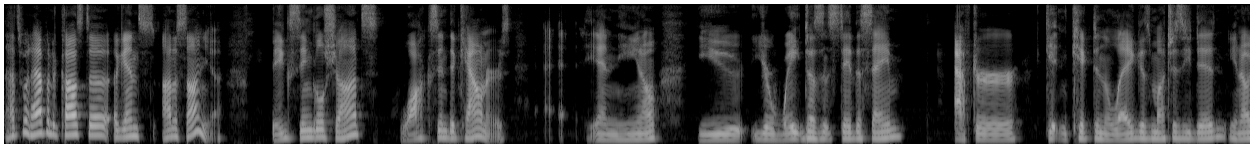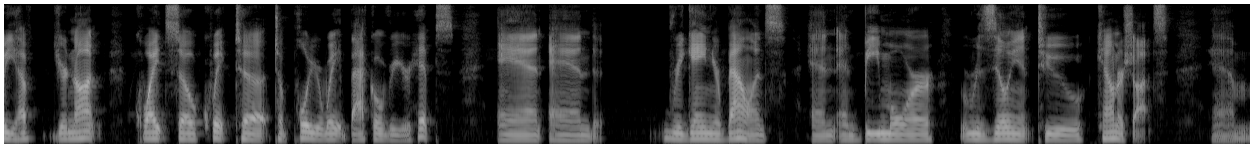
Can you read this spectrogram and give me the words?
that's what happened to Costa against Adesanya. Big single shots, walks into counters, and you know you your weight doesn't stay the same after getting kicked in the leg as much as he did. You know you have you're not quite so quick to to pull your weight back over your hips and and regain your balance and and be more resilient to counter shots. Um,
